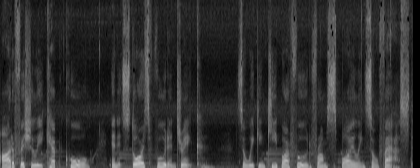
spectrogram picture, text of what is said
artificially kept cool and it stores food and drink so we can keep our food from spoiling so fast.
